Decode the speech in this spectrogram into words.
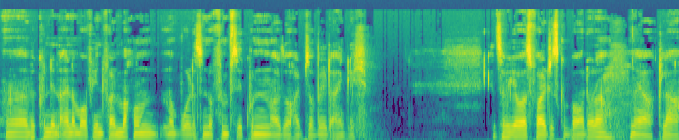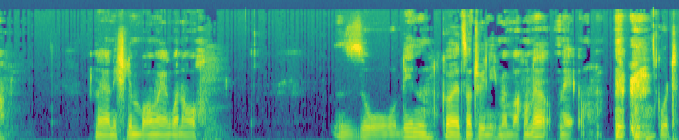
Äh, wir können den einen aber auf jeden Fall machen, obwohl das sind nur 5 Sekunden, also halb so wild eigentlich. Jetzt habe ich aber was Falsches gebaut, oder? Ja, klar. Naja, nicht schlimm, brauchen wir irgendwann auch. So, den können wir jetzt natürlich nicht mehr machen, ne? Ne. Gut,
